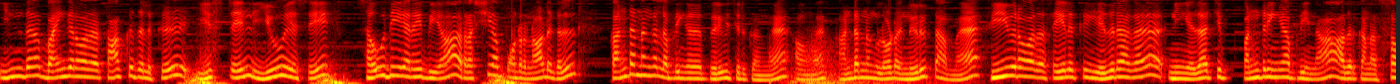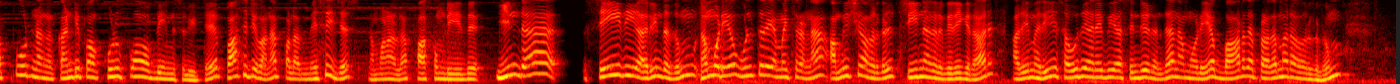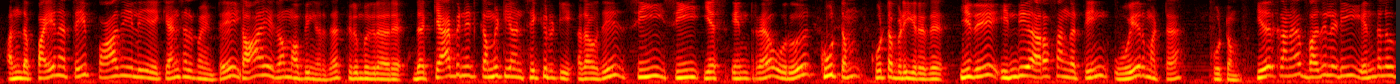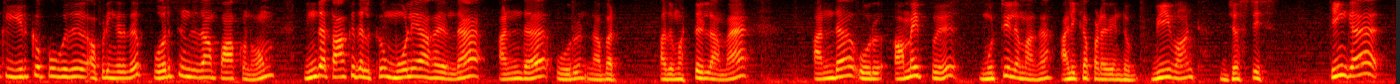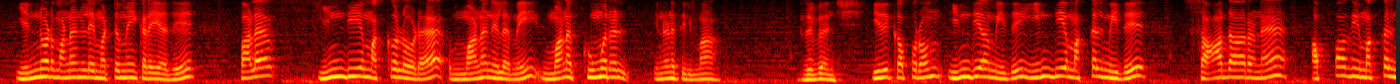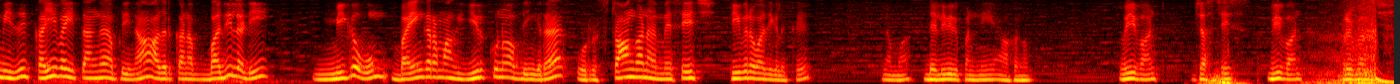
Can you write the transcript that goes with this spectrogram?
இந்த பயங்கரவாத தாக்குதலுக்கு Israel USA Saudi Arabia Russia போன்ற நாடுகள் கண்டனங்கள் அப்படிங்கிறத தெரிவிச்சிருக்காங்க. அவங்க கண்டனங்களோட நிறுத்தாம தீவிரவாத செயலுக்கு எதிராக நீங்க ஏதாச்சும் பண்றீங்க அப்படின்னா அதற்கான சப்போர்ட் நாங்க கண்டிப்பா கொடுப்போம் அப்படின்னு சொல்லிட்டு பாசிட்டிவான பல மெசேஜஸ் நம்மளால பார்க்க முடியுது. இந்த செய்தி அறிந்ததும் நம்முடைய உள்துறை அமைச்சரான அமித்ஷா அவர்கள் ஸ்ரீநகர் விரைகிறார். அதே மாதிரி சவுதி அரேபியா சென்றிருந்த நம்முடைய பாரத பிரதமர் அவர்களும் அந்த பயணத்தை பாதியிலேயே கேன்சல் பண்ணிட்டு தாயகம் அப்படிங்கிறத திரும்புகிறாரு. The cabinet committee on security அதாவது சிசிஎஸ் என்ற ஒரு கூட்டம் கூட்டப்படுகிறது. இது இந்திய அரசாங்கத்தின் உயர்மட்ட கூட்டம். இதற்கான பதிலடி எந்த அளவுக்கு இருக்க போகுது அப்படிங்கிறது பொறுத்திருந்து தான் பார்க்கணும். இந்த தாக்குதலுக்கு மூளையாக இருந்த அந்த ஒரு நபர். அது மட்டும் இல்லாமல் அந்த ஒரு அமைப்பு முற்றிலுமாக அளிக்கப்பட வேண்டும். வி வாண்ட் ஜஸ்டிஸ் இங்கே என்னோட மனநிலை மட்டுமே கிடையாது. பல இந்திய மக்களோட மனநிலைமை மனக்குமுறல் என்னென்னு தெரியுமா? ரிவெஞ்ச் இதுக்கப்புறம் இந்தியா மீது இந்திய மக்கள் மீது சாதாரண அப்பாவி மக்கள் மீது கை வைத்தாங்க அப்படின்னா அதற்கான பதிலடி மிகவும் பயங்கரமாக இருக்கணும் அப்படிங்கிற ஒரு ஸ்ட்ராங்கான மெசேஜ் தீவிரவாதிகளுக்கு நம்ம டெலிவரி பண்ணி ஆகணும். We want justice we want revenge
